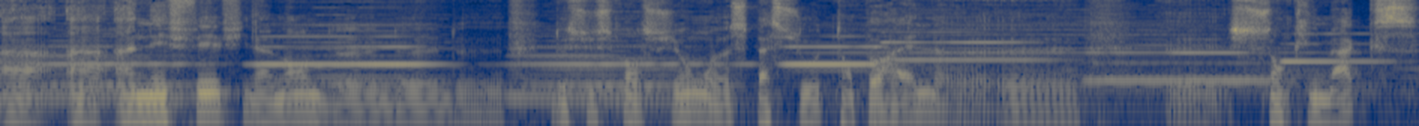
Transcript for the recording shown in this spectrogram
un, effet finalement de, suspension euh, spatio-temporelle euh, sans climax.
